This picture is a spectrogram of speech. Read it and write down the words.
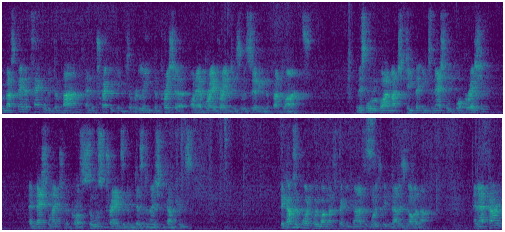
We must better tackle the demand and the trafficking to relieve the pressure on our brave rangers who are serving in the front lines. This will require much deeper international cooperation and national action across source, transit and destination countries. There comes a point where one must recognise that what has been done is not enough, and our current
